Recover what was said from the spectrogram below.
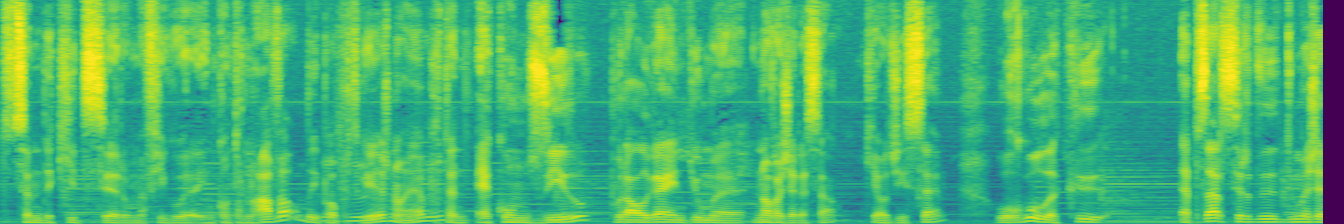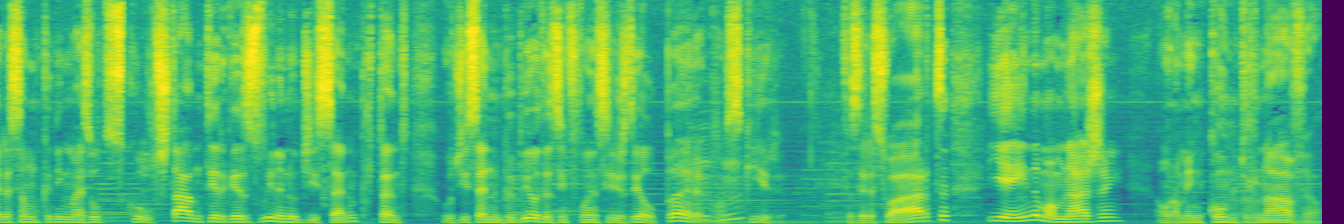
do Sam da Kid ser uma figura incontornável do Uhum, hip hop português, não é? Portanto, é conduzido por alguém de uma nova geração, que é o G-Sam. O Regula, que apesar de ser de, de uma geração um bocadinho mais old school, está a meter gasolina no G-Sun, portanto, o G-Sun bebeu das influências dele para Uhum. conseguir fazer a sua arte e ainda uma homenagem a um nome incontornável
